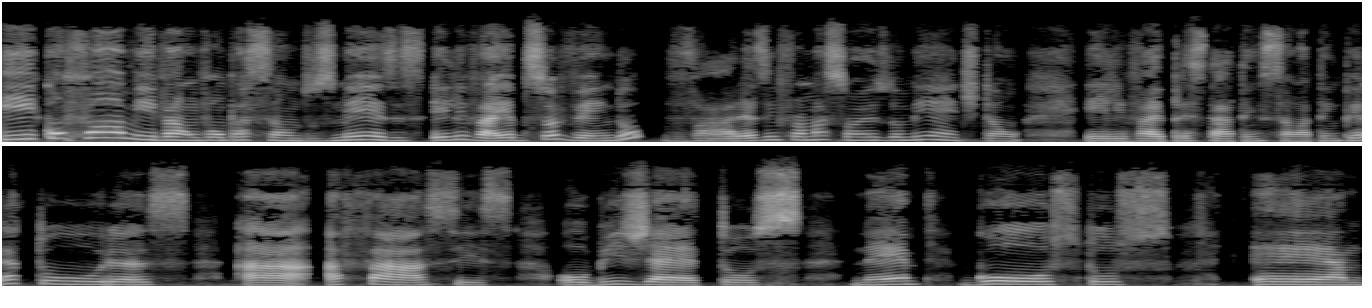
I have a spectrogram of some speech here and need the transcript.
E conforme vão, vão passando os meses, ele vai absorvendo várias informações do ambiente. Então, ele vai prestar atenção a temperaturas, a, a faces, objetos, né, gostos, é,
